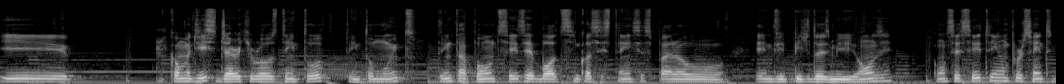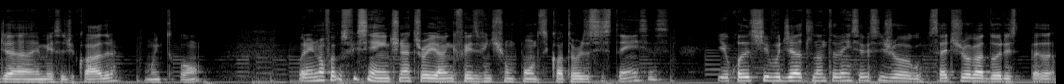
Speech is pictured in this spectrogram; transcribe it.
E como eu disse, Derrick Rose tentou, tentou muito, 30 pontos, 6 rebotes, 5 assistências para o MVP de 2011, com 61% de arremesso de quadra, muito bom. Porém não foi o suficiente, né? Trey Young fez 21 pontos e 14 assistências. E o coletivo de Atlanta venceu esse jogo. Sete jogadores pela,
